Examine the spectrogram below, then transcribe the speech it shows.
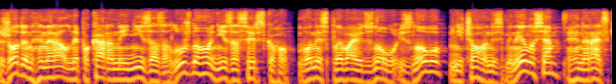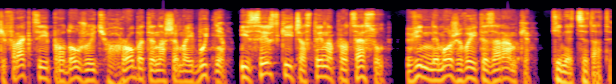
Жоден генерал не покараний ні за залужного, ні за сирського. Вони спливають знову і знову, нічого не змінилося. Генеральські фракції продовжують гробити наше майбутнє. І сирський частина процесу. Він не може вийти за рамки. Кінець цитати.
